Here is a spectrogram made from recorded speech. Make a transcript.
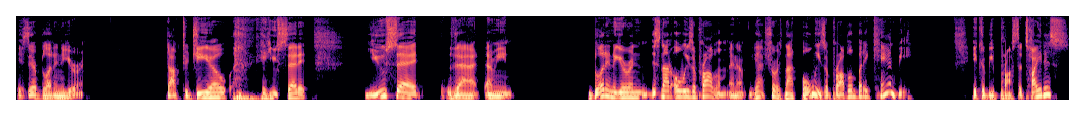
Is there blood in the urine? Dr. Geo, you said it. You said that, I mean, blood in the urine is not always a problem. And um, yeah, sure, it's not always a problem, but it can be. It could be prostatitis,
